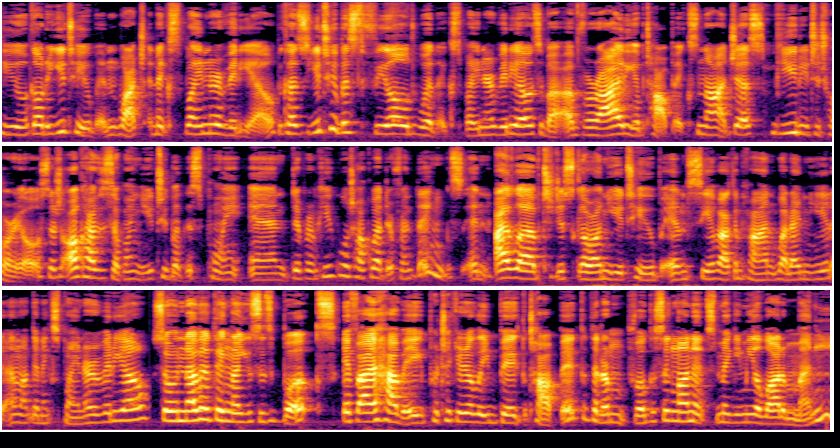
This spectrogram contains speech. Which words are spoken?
to go to YouTube and watch an explainer video because YouTube is filled with explainer videos about a variety variety of topics, not just beauty tutorials. There's all kinds of stuff on YouTube at this point, and different people talk about different things. And I love to just go on YouTube and see if I can find what I need and like an explainer video. So another thing I use is books. If I have a particularly big topic that I'm focusing on, it's making me a lot of money.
